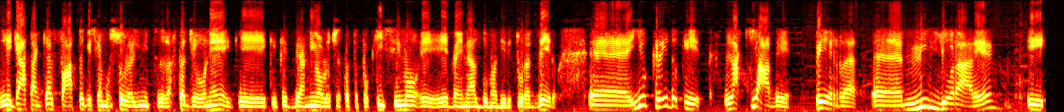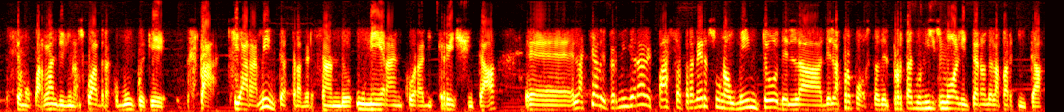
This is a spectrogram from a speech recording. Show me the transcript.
legata anche al fatto che siamo solo all'inizio della stagione, che, che, che Zaniolo c'è stato pochissimo e, e Venaldum addirittura zero. Eh, io credo che la chiave per eh, migliorare, e stiamo parlando di una squadra comunque che sta chiaramente attraversando un'era ancora di crescita, eh, la chiave per migliorare passa attraverso un aumento della, della, proposta, del protagonismo all'interno della partita,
